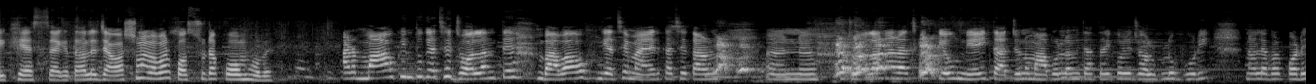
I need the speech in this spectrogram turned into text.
রেখে আসছে আগে। তাহলে যাওয়ার সময় বাবার কষ্টটা কম হবে। আর মাও কিন্তু গেছে জল আনতে। বাবাও গেছে মায়ের কাছে কারণ জল আনার আজকে কেউ নেই। তার জন্য মা বলল, আমি তাড়াতাড়ি করে জলগুলো ভরি, নাহলে আবার পরে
